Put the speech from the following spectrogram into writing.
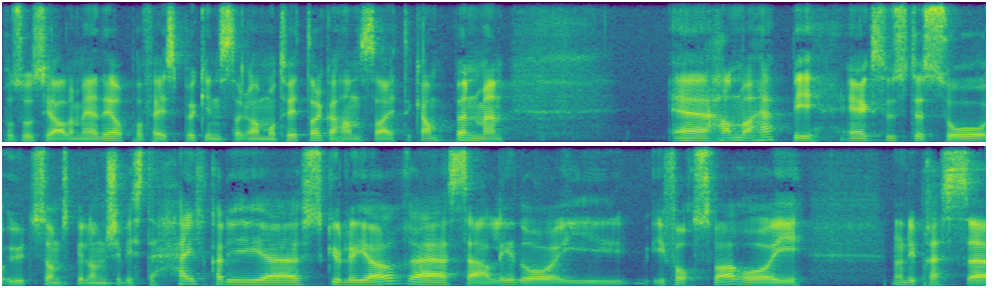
på sosiale medier, på Facebook, Instagram og Twitter, hva han sa etter kampen. Men eh, han var happy. Jeg syns det så ut som spillerne ikke visste helt hva de eh, skulle gjøre, eh, særlig da i, i forsvar og i når de presser,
